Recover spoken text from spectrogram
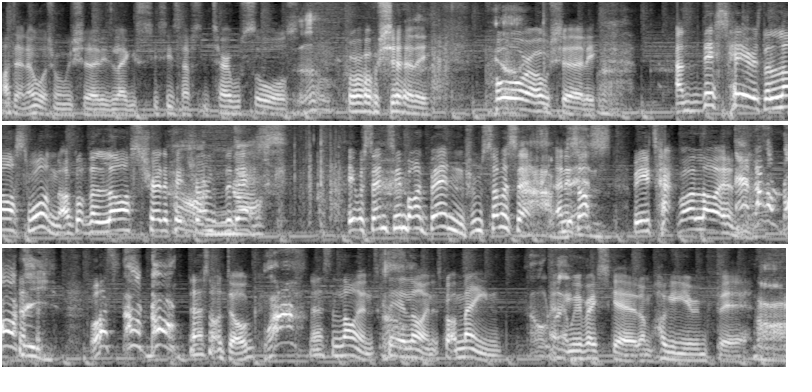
I don't know what's wrong with Shirley's legs. She seems to have some terrible sores. Oh. Poor old Shirley. Poor old Shirley. And this here is the last one. I've got the last shredder picture Oh, under the desk. It was sent in by Ben from Somerset, Ah, and it's us being attacked by a lion. That's a doggy. What? That's a dog. No, that's not a dog. What? No, it's a lion. It's a clear lion. It's got a mane. Oh, uh, and we're very scared. I'm hugging you in fear. Oh,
